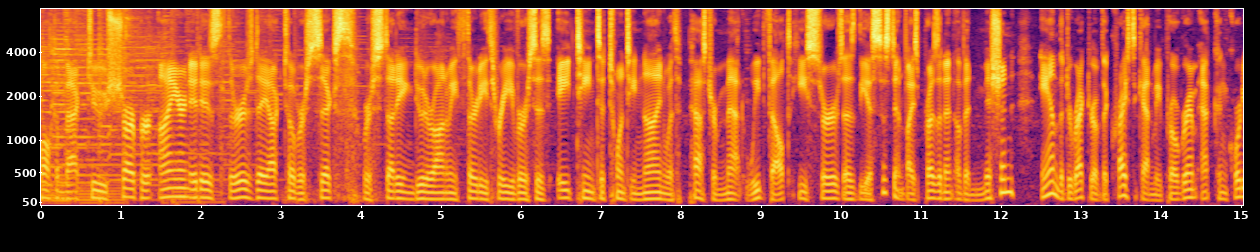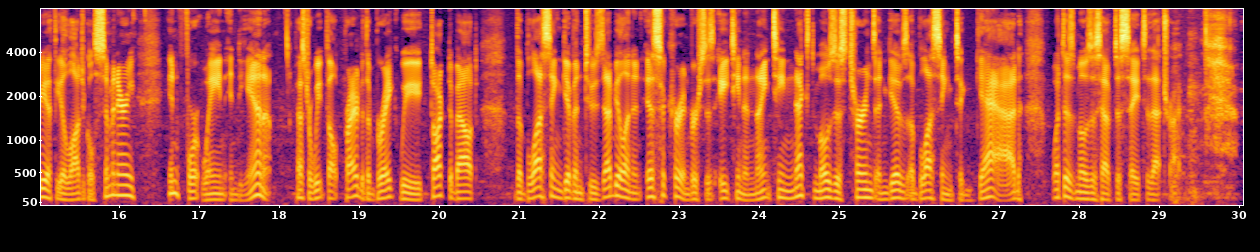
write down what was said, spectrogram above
Welcome back to Sharper Iron. It is Thursday, October 6th. We're studying Deuteronomy 33, verses 18 to 29, with Pastor Matt Wietfeldt. He serves as the Assistant Vice President of Admission and the Director of the Christ Academy program at Concordia Theological Seminary in Fort Wayne, Indiana. Pastor Wietfeldt, prior to the break, we talked about the blessing given to Zebulun and Issachar in verses 18 and 19. Next, Moses turns and gives a blessing to Gad. What does Moses have to say to that tribe?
